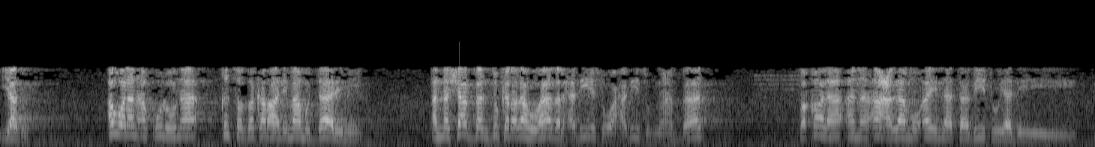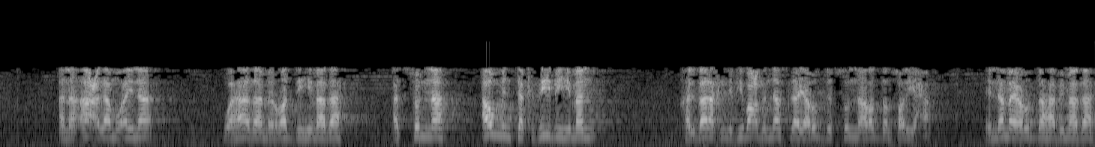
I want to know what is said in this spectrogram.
يده. اولا أقول هنا قصة ذكرها الإمام الدارمي أن شابا ذكر له هذا الحديث هو حديث ابن عباس فقال أنا أعلم أين تبيت يدي. أنا أعلم أين وهذا من رده ماذا؟ السنة أو من تكذيبه من؟ خل بالك إن في بعض الناس لا يرد السنة ردا صريحا إنما يردها بماذا؟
